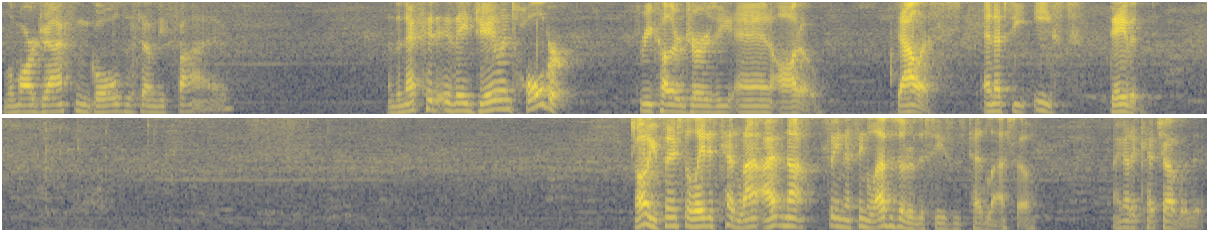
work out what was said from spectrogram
Lamar Jackson gold to 75. And the next hit is a Jalen Tolbert three color jersey and auto. Dallas, NFC East, David. Oh, you finished the latest Ted Lasso? I've not seen a single episode of this season's Ted Lasso. I got to catch up with it.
